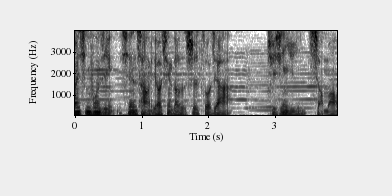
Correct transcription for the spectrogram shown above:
湾新风景现场邀请到的是作家瞿欣怡小猫，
